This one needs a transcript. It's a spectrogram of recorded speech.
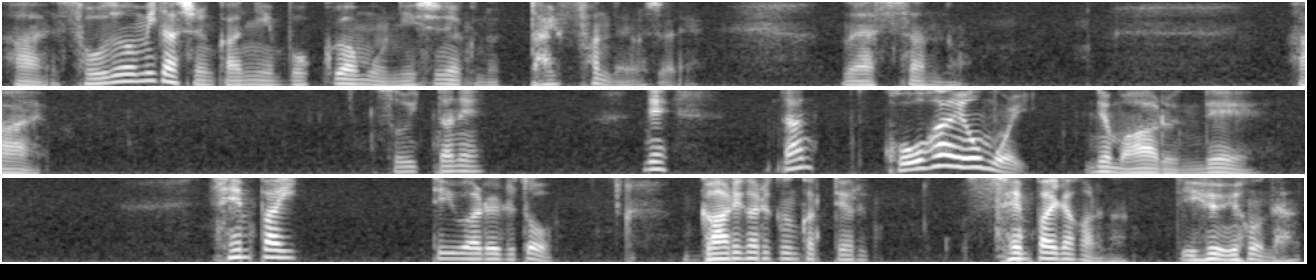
はい。それを見た瞬間に僕はもう西野君の大ファンになりましたね。野安さんの。はい。そういったね。で、なん、後輩思いでもあるんで、先輩って言われると、ガリガリ君買ってやる。先輩だからなっていうような、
